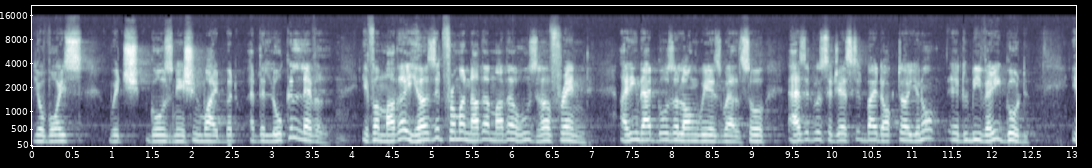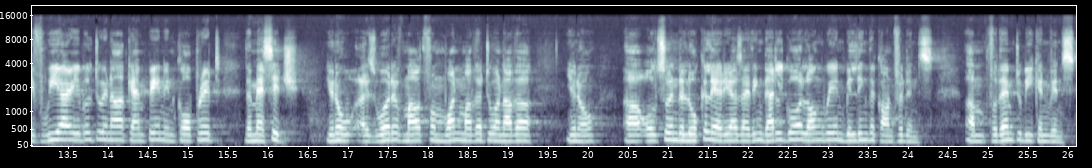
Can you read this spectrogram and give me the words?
your voice, which goes nationwide, but at the local level, if a mother hears it from another mother who's her friend, I think that goes a long way as well. So, as it was suggested by doctor, you know, it'll be very good if we are able to, in our campaign, incorporate the message, you know, as word of mouth from one mother to another, you know, uh, also in the local areas, I think that'll go a long way in building the confidence um, for them to be convinced.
